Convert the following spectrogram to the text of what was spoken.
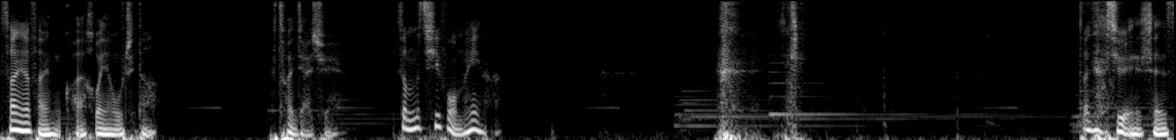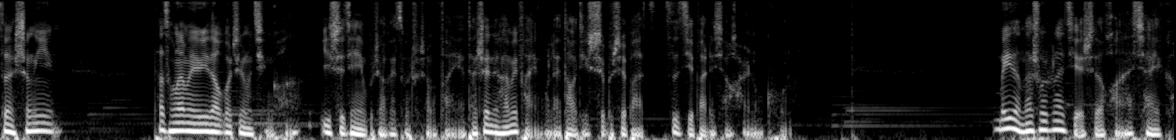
桑岩反应很快，厚颜无耻道：“段家旭，你怎么能欺负我妹呢？”段家旭神色生硬，他从来没有遇到过这种情况，一时间也不知道该做出什么反应。他甚至还没反应过来，到底是不是把自己把这小孩弄哭了。没等他说出来解释的话，下一刻，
